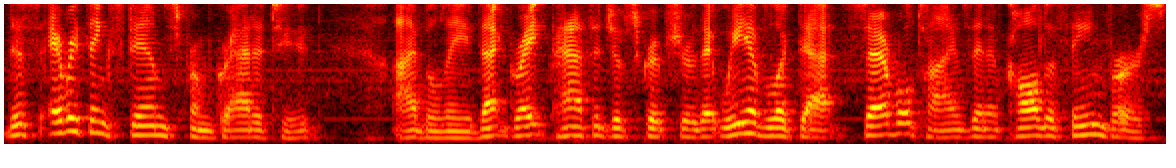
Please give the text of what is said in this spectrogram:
this everything stems from gratitude, I believe. That great passage of scripture that we have looked at several times and have called a theme verse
